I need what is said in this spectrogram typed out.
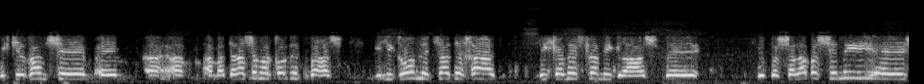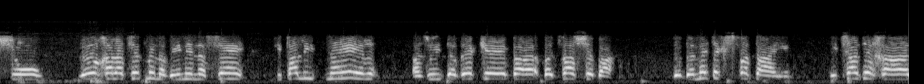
מכיוון שהמטרה של מלכודת דבש היא לגרום לצד אחד להיכנס למגרש, ובשלב השני אה, שהוא לא יוכל לצאת ממנה, ואם ינסה טיפה להתנער, אז הוא ידבק אה, בדבש שבה. ובמתק שפתיים, מצד אחד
